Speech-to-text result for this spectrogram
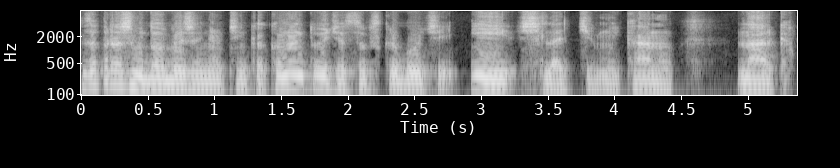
Zapraszam do obejrzenia odcinka, komentujcie, subskrybujcie i śledźcie mój kanał. Nark.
